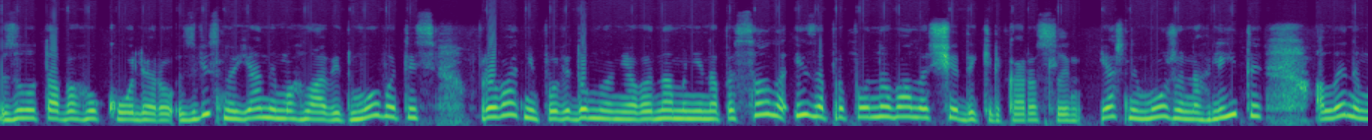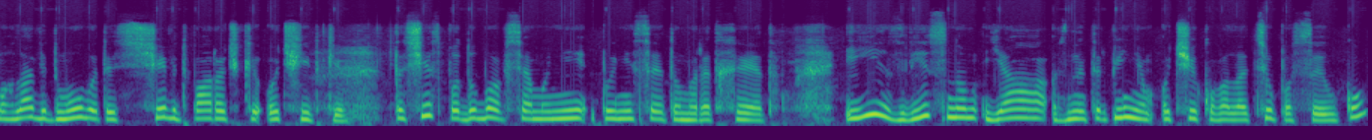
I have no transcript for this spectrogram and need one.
золотавого кольору. Звісно, я не могла відмовитись. В приватні повідомлення вона мені написала і запропонувала ще декілька рослин. Я ж не можу нагліти, але не могла відмовитись ще від парочки очітків. Та ще сподобався мені пенісетом Red Hat. І, звісно, я з нетерпінням очікувала цю посилку.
